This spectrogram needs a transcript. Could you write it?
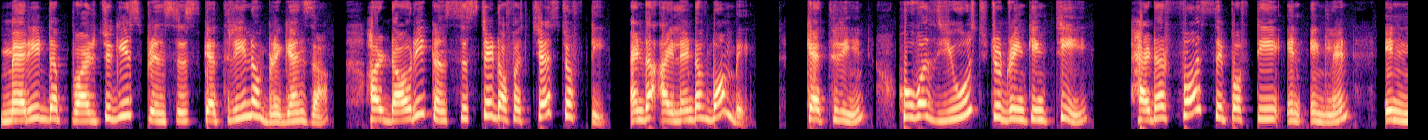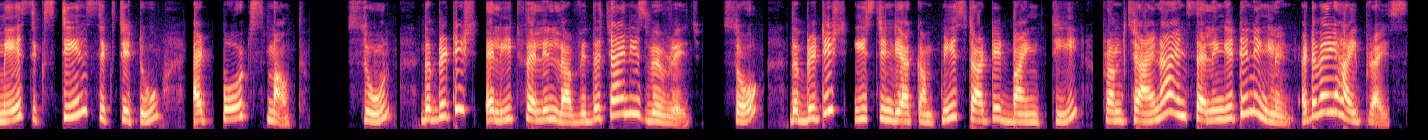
married the Portuguese princess Catherine of Braganza, her dowry consisted of a chest of tea and the island of Bombay. Catherine, who was used to drinking tea, had her first sip of tea in England in May 1662 at Portsmouth. Soon, the British elite fell in love with the Chinese beverage. So, the British East India Company started buying tea from China and selling it in England at a very high price.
